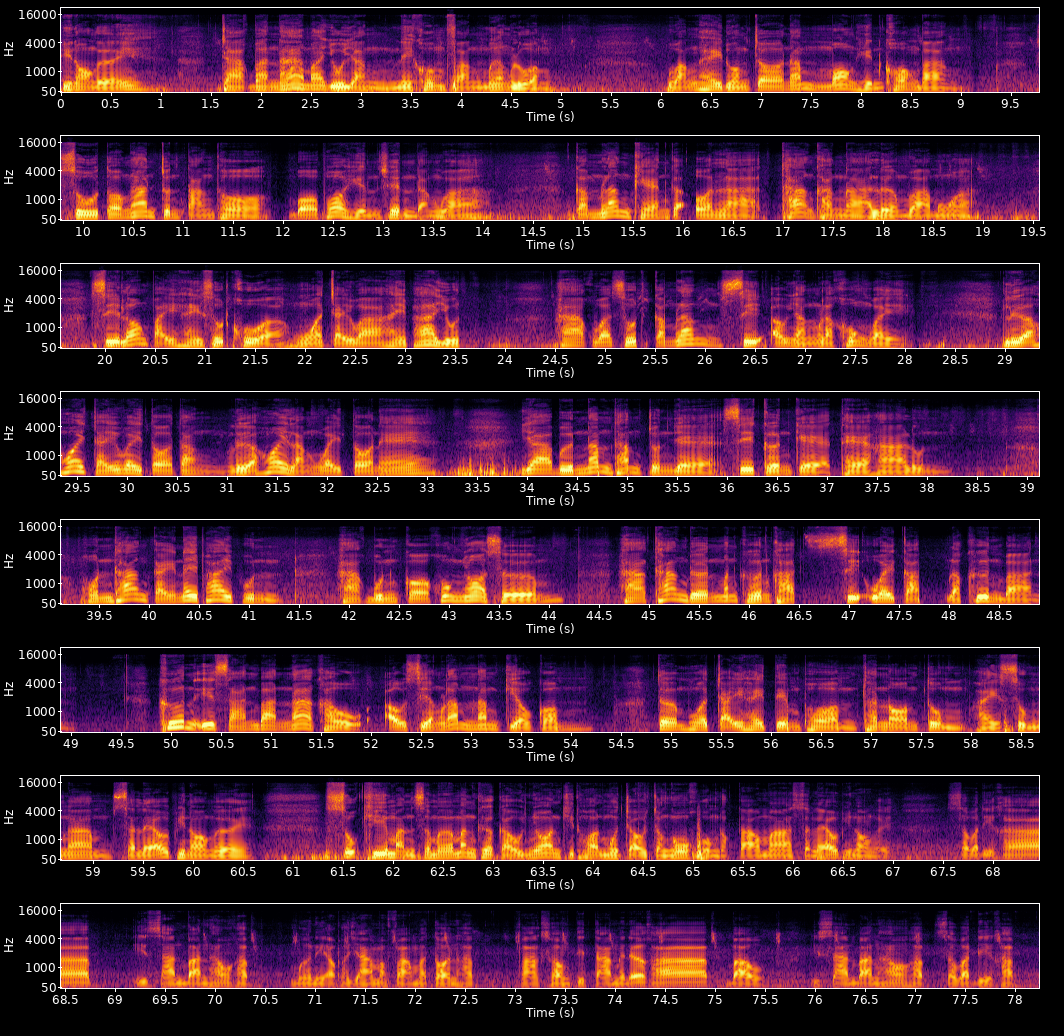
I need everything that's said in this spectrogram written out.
พี่น้องเอ๋ยจากบ้านนามาอยู่ยังในคมฟังเมืองหลวง หวังให้ดวงจอน้ำมองเห็นคลองบาง สู่ต่องานจนต่างทอบ่พ่อเห็นเช่นดังว่ากำลังแขนกะอ่อนลาทางข้างหน้าเริ่มว่ามัวสีล่องไปให้สุดขัวหัวใจว่าให้ผ้าหยุด หากว่าสุดกำลังสิเอาหยังละคงไว้ เหลือห้อยใจไว้ต่อตังเหลือห้อยหลังไว้ต่อแหนอย่าบืนน้ำทำจนแย่สิเกินแก่แท่หาลุนหนทางไก่ในพ่ายพุนหากบุญก่อคงย่อเสริม หากทางเดินมันเขินขัด สิอวยกลับละขึ้นบ้าน ขึ้นอีสานบ้านหน้าเขาเอาเสียงล่ำน้ำเกี่ยวกล่อม เติมหัวใจให้เต็มพร้อม ถนอมตุ่มให้สุ่มงามสะแล้วพี่น้องเอ่ยสุขขีมันเสมอมันคือเก่าย้อนคิดฮอดหมู่เจ้าจังโง่คงดอกตาวมาสะแล้วพี่น้องเอ่ยสวัสดีครับ อีสานบ้านเฮาครับเมื่อนี้เอาพยามาฝากมาตอนครับ ฝากช่องติดตามหน่อยเด้อครับ เบาอีสานบ้านเฮาครับ สวัสดีครับ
